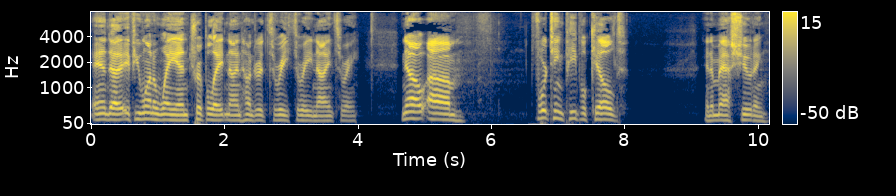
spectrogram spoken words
and uh, if you want to weigh in, triple eight nine hundred three three nine three. Now, um, fourteen people killed in a mass shooting.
